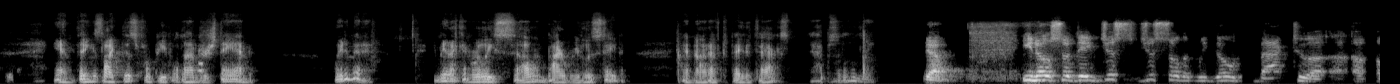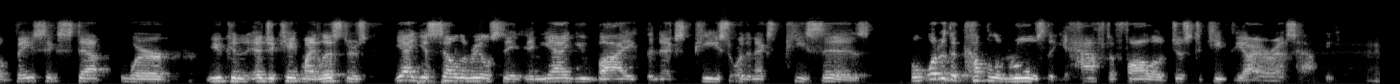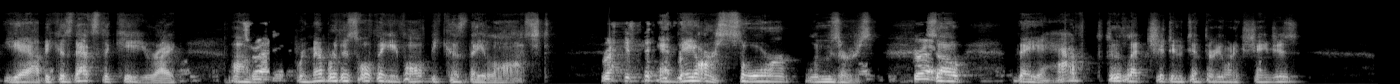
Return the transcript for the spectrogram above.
and things like this for people to understand wait a minute, you mean I can really sell and buy real estate and not have to pay the tax? Absolutely. Yeah. You know, so Dave, just just so that we go back to a, a, a, basic step where you can educate my listeners. Yeah, you sell the real estate, and yeah, you buy the next piece or the next pieces. But what are the couple of rules that you have to follow just to keep the IRS happy? Yeah, because that's the key, right? That's um, right. Remember, this whole thing evolved because they lost. Right. and they are sore losers. Correct. So they have to let you do 1031 exchanges,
